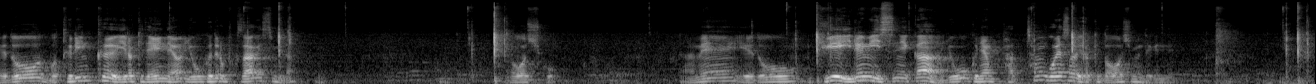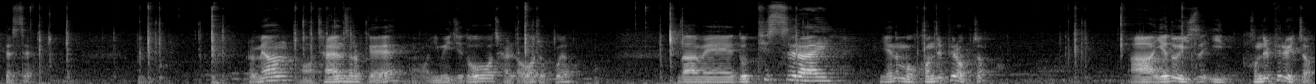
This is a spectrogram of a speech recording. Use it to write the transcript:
얘도 뭐 드링크 이렇게 되어 있네요. 요거 그대로 복사하겠습니다. 넣으시고 그 다음에 얘도 뒤에 이름이 있으니까 요거 그냥 바- 참고해서 이렇게 넣으시면 되겠네요. 됐어요. 그러면 어, 자연스럽게 어, 이미지도 잘 넣어줬고요. 그 다음에 노티스 라인 얘는 뭐 건들 필요 없죠. 아 얘도 있어 이, 건들 필요 있죠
